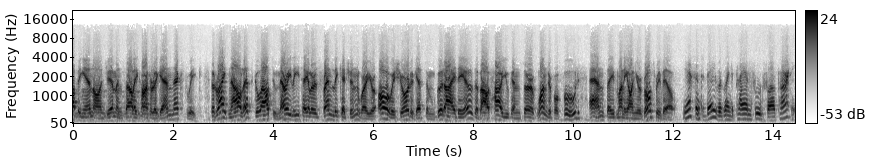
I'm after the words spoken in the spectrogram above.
Dropping in on Jim and Sally Carter again next week. But right now, let's go out to Mary Lee Taylor's Friendly Kitchen, where you're always sure to get some good ideas about how you can serve wonderful food and save money on your grocery bill. Yes, and today we're going to plan food for a party.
